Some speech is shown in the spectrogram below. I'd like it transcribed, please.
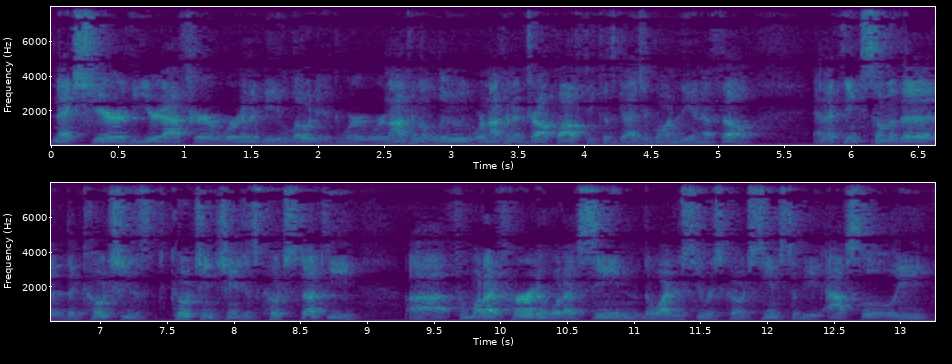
next year, the year after, we're going to be loaded. We're, we're not going to lose. We're not going to drop off because guys are going to the NFL. And I think some of the the coaches coaching changes, Coach Stuckey, uh, from what I've heard and what I've seen, the wide receivers coach seems to be absolutely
